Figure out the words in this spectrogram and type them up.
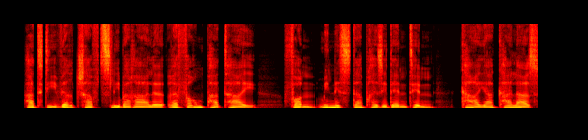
hat die wirtschaftsliberale Reformpartei von Ministerpräsidentin Kaja Kallas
